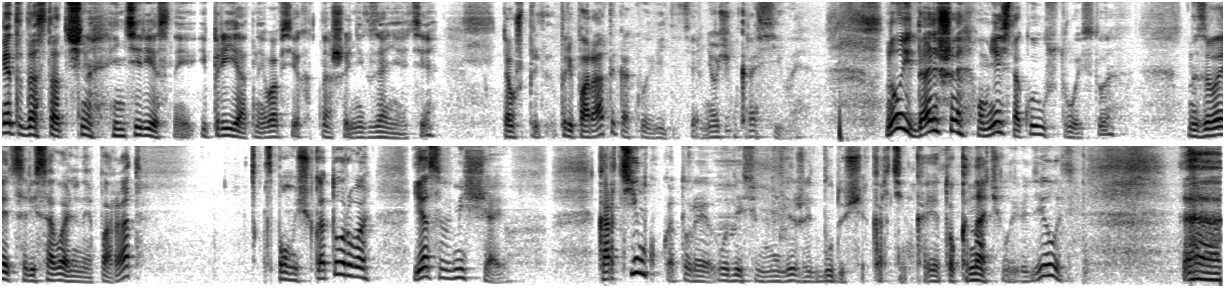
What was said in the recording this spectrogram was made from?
Это достаточно интересные и приятные во всех отношениях занятия, потому что препараты, как вы видите, они очень красивые. Ну и дальше у меня есть такое устройство, называется рисовальный аппарат, с помощью которого я совмещаю картинку, которая вот здесь у меня лежит, будущая картинка, я только начал ее делать, э,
